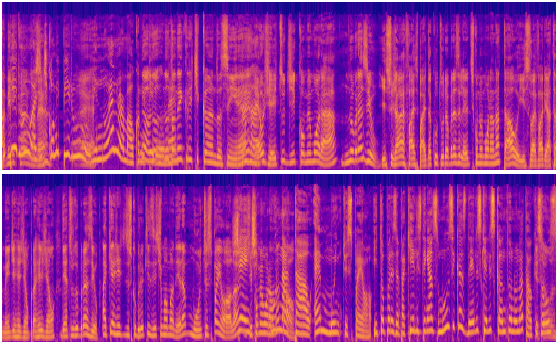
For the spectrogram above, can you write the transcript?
O americana. peru, a né? gente come peru. É. E não é normal comer Não, peru, não, não né? tô nem criticando, assim. É, Aham. é o jeito de comemorar no Brasil. Isso já faz parte da cultura brasileira de se comemorar Natal. E isso vai variar também de região para região dentro do Brasil. Aqui a gente descobriu que existe uma maneira muito espanhola Gente, de comemorar o o Natal. Natal é muito espanhol. Então, por exemplo, aqui eles têm as músicas deles que eles cantam no Natal, que, Que são são os,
